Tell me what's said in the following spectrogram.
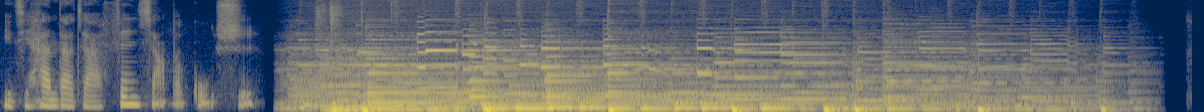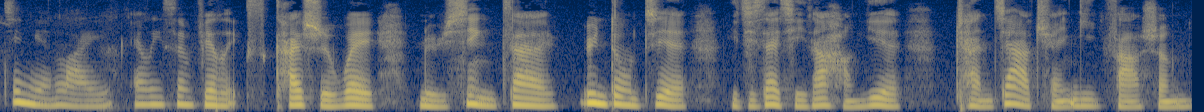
以及和大家分享的故事。近年来，Alison Felix 开始为女性在运动界以及在其他行业产假权益发声。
